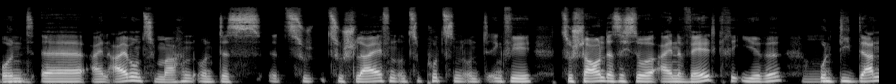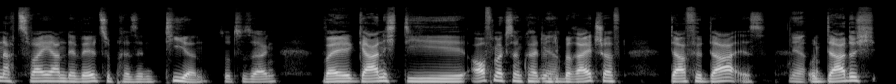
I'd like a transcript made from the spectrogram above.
und äh, ein Album zu machen und das äh, zu, zu schleifen und zu putzen und irgendwie zu schauen, dass ich so eine Welt kreiere Mhm. und die dann nach zwei Jahren der Welt zu präsentieren, sozusagen, weil gar nicht die Aufmerksamkeit Ja. und die Bereitschaft dafür da ist. Ja. Und dadurch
